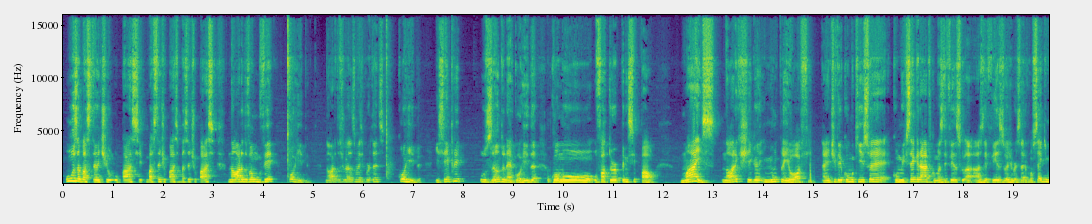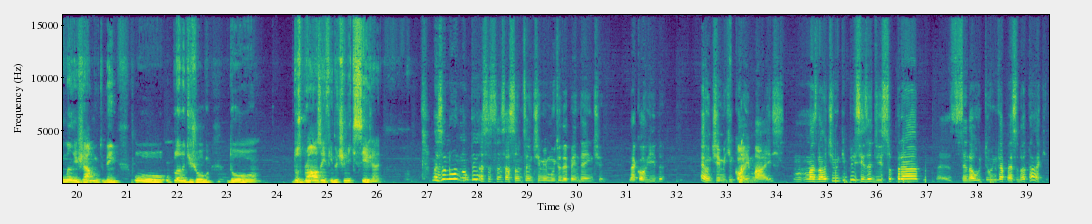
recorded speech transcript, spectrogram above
usa bastante o passe, bastante o passe, bastante o passe. Na hora do vamos ver, corrida. Na hora das jogadas mais importantes, corrida. E sempre usando né, a corrida como o fator principal. Mas na hora que chega em um playoff, a gente vê como que isso é, como isso é grave, como as defesas, as defesas, o adversário consegue manjar muito bem o, o plano de jogo do, dos Browns, enfim, do time que seja, né? Mas eu não, não tenho essa sensação de ser um time muito dependente da corrida. É um time que corre mais, mas não é um time que precisa disso para é, sendo a única peça do ataque.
